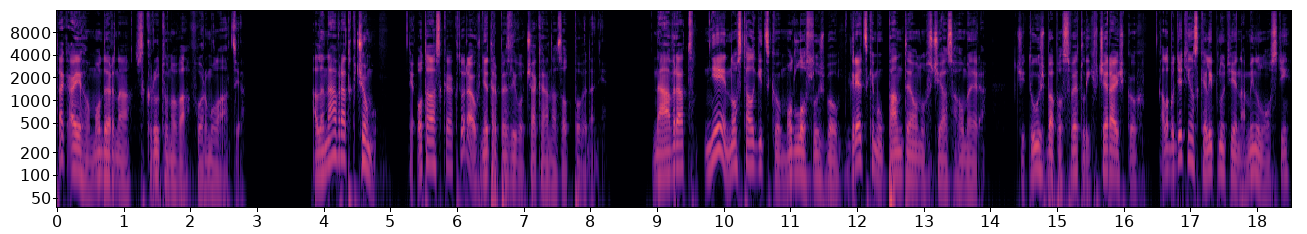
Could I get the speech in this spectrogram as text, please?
tak aj jeho moderná skrutonová formulácia. Ale návrat k čomu? Je otázka, ktorá už netrpezlivo čaká na zodpovedanie. Návrat nie je nostalgickou modloslužbou gréckému panteónu z čias Homéra, či túžba po svetlých včerajškoch, alebo detinské lipnutie na minulosti,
